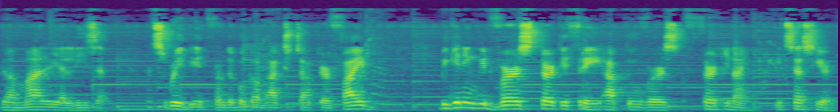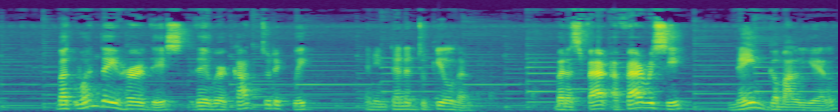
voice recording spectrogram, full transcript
Gamalielism. Let's read it from the book of Acts chapter 5, beginning with verse 33 up to verse 39. It says here, But when they heard this, they were cut to the quick and intended to kill them. But a Pharisee named Gamaliel,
